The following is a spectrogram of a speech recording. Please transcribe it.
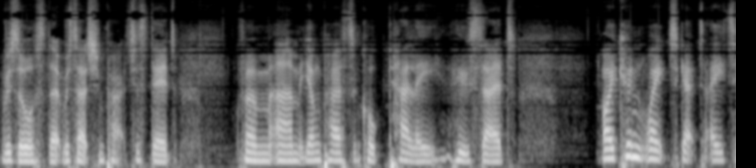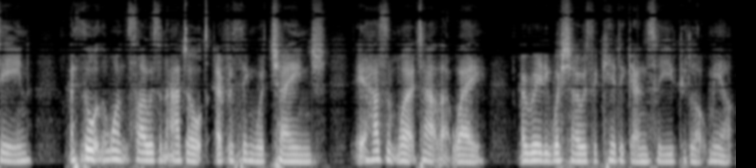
resource that Research in Practice did from um, a young person called Kelly who said, I couldn't wait to get to 18. I thought that once I was an adult, everything would change. It hasn't worked out that way. I really wish I was a kid again so you could lock me up.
